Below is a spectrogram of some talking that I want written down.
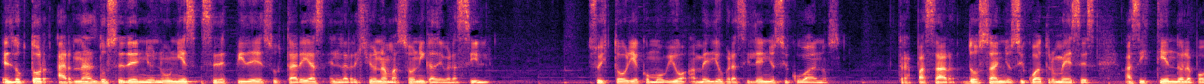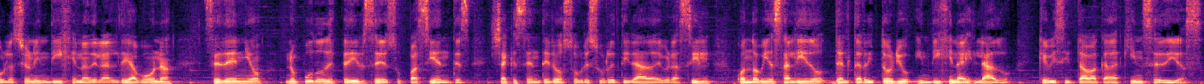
el doctor Arnaldo Cedeño Núñez se despide de sus tareas en la región amazónica de Brasil. Su historia conmovió a medios brasileños y cubanos. Tras pasar dos años y cuatro meses asistiendo a la población indígena de la aldea Bona, Cedeño no pudo despedirse de sus pacientes, ya que se enteró sobre su retirada de Brasil cuando había salido del territorio indígena aislado que visitaba cada 15 días.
